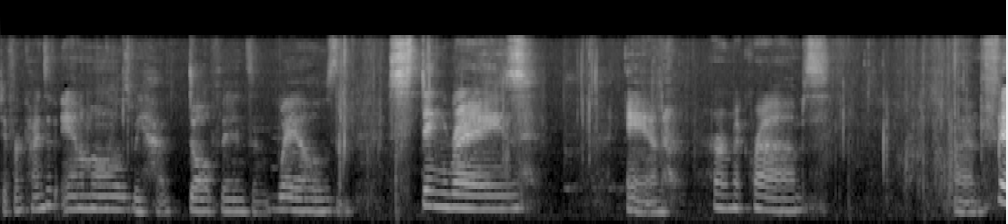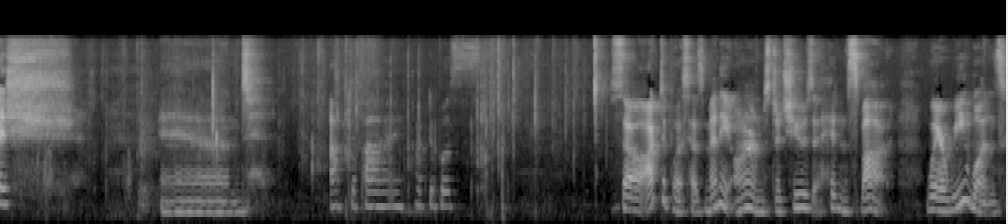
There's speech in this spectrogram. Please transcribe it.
different kinds of animals. We have dolphins and whales and stingrays and hermit crabs and fish and octopi, octopus. So octopus has many arms to choose a hidden spot where wee ones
